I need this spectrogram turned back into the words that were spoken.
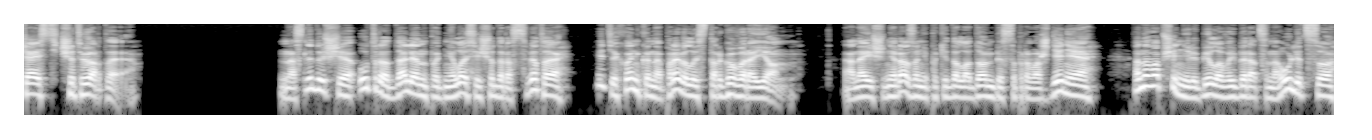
Часть 4. На следующее утро Далиан поднялась еще до рассвета и тихонько направилась в торговый район. Она еще ни разу не покидала дом без сопровождения, она вообще не любила выбираться на улицу,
